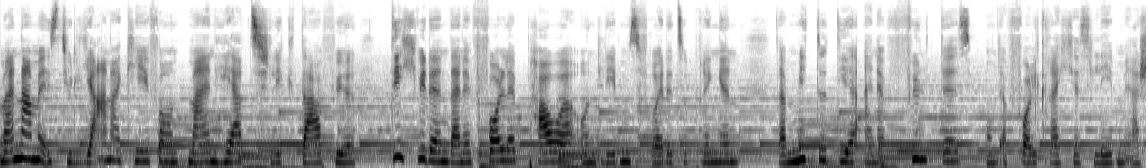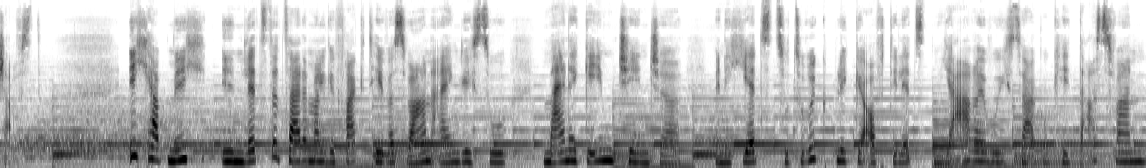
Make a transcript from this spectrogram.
Mein Name ist Juliana Käfer und mein Herz schlägt dafür, dich wieder in deine volle Power und Lebensfreude zu bringen, damit du dir ein erfülltes und erfolgreiches Leben erschaffst. Ich habe mich in letzter Zeit einmal gefragt, hey, was waren eigentlich so meine Game Changer, wenn ich jetzt so zurückblicke auf die letzten Jahre, wo ich sage, okay, das waren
